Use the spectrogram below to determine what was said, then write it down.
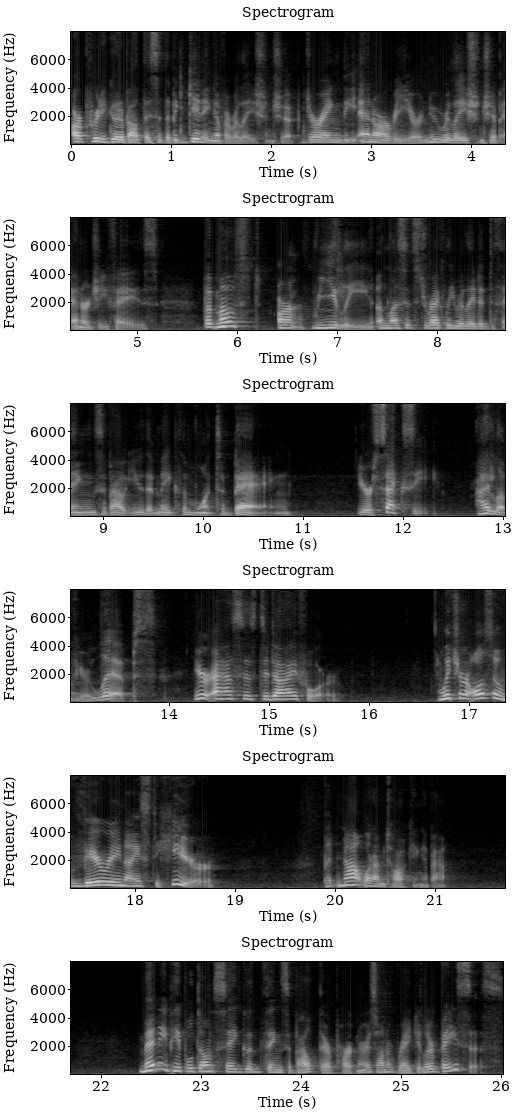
are pretty good about this at the beginning of a relationship, during the NRE or new relationship energy phase. But most aren't really, unless it's directly related to things about you that make them want to bang. You're sexy. I love your lips. Your ass is to die for. Which are also very nice to hear, but not what I'm talking about. Many people don't say good things about their partners on a regular basis.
